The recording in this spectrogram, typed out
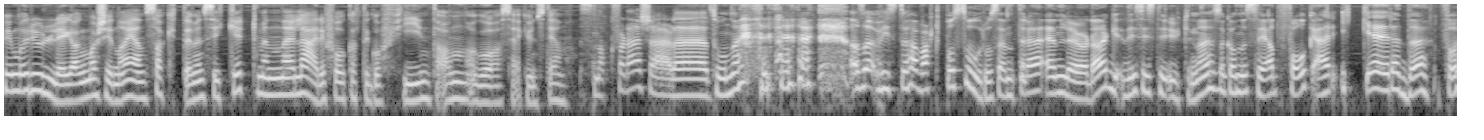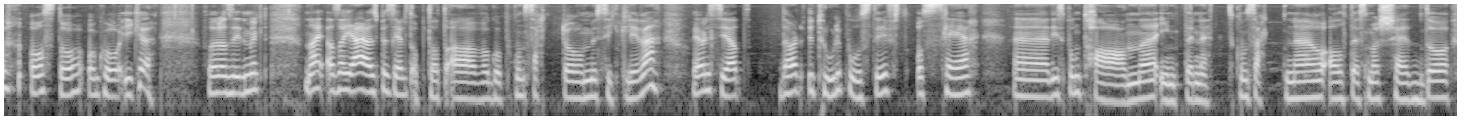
Vi må rulle i gang maskina igjen sakte, men sikkert. Men lære folk at det går fint an å gå og se kunst igjen. Snakk for deg, er det Tone. altså, hvis du har vært på Storosenteret en lørdag de siste ukene, så kan du se at folk er ikke redde for å stå og gå i kø, for å si det mildt. Nei, altså jeg er jo spesielt opptatt av å gå på konsert og musikklivet. Og jeg vil si at det har vært utrolig positivt å se eh, de spontane internettkonsertene og alt det som har skjedd, og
